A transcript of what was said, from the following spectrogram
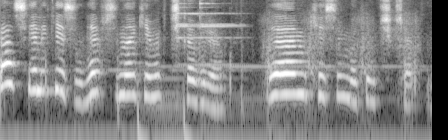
rastgele kesin. Hepsinden kemik çıkabiliyor. Ben kesin bakayım çıkacak mı?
